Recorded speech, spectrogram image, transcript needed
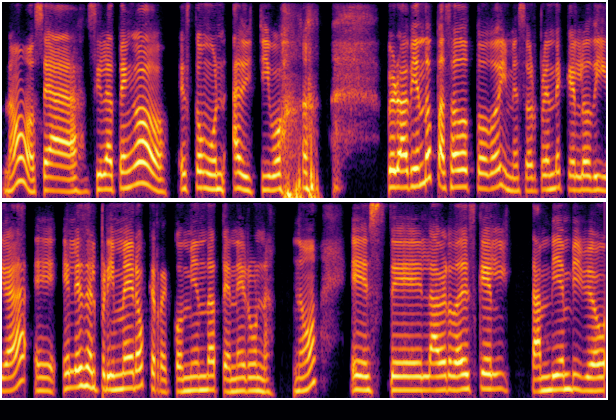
¿no? O sea, si la tengo es como un aditivo. Pero habiendo pasado todo, y me sorprende que él lo diga, eh, él es el primero que recomienda tener una, ¿no? Este, la verdad es que él también vivió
